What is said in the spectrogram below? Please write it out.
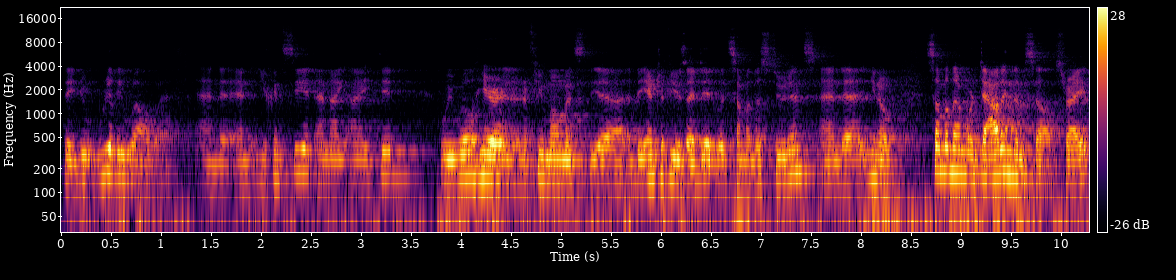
they do really well with, and and you can see it. And I, I did. We will hear in a few moments the uh, the interviews I did with some of the students, and uh, you know some of them were doubting themselves, right?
